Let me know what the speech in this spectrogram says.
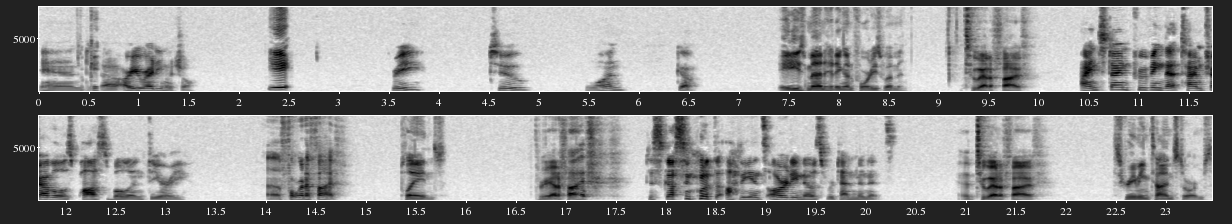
And Okay. uh, are you ready, Mitchell? yeah. Three, two, one, go. 80s men hitting on 40s women. Two out of five. Einstein proving that time travel is possible in theory. Uh, four out of five. Planes. Three out of five. Discussing what the audience already knows for 10 minutes. Uh, two out of five. Screaming time storms.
